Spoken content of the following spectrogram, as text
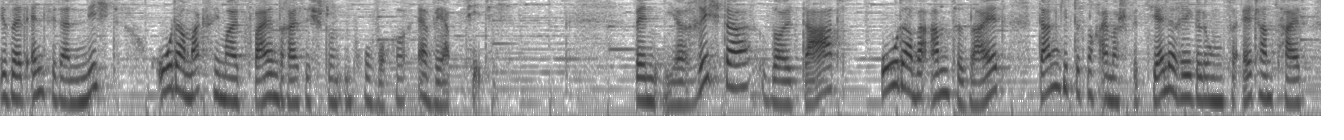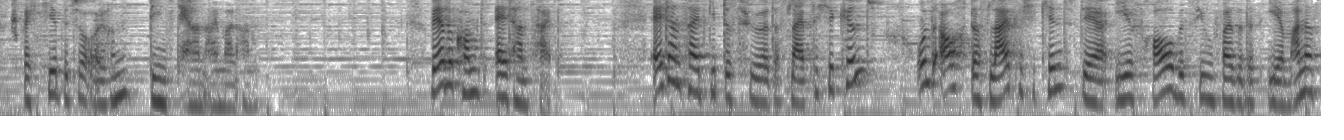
ihr seid entweder nicht oder maximal 32 Stunden pro Woche erwerbstätig. Wenn ihr Richter, Soldat oder Beamte seid, dann gibt es noch einmal spezielle Regelungen zur Elternzeit. Sprecht hier bitte euren Dienstherrn einmal an. Wer bekommt Elternzeit? Elternzeit gibt es für das leibliche Kind und auch das leibliche Kind der Ehefrau bzw. des Ehemannes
